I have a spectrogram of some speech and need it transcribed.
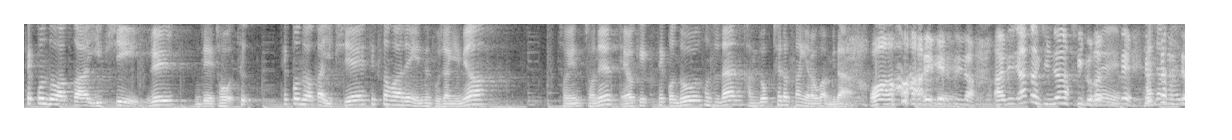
태권도학과 입시를 이제 저 특, 태권도학과 입시에 특성화되어 있는 도장이며 저희 저는 에어킥 태권도 선수단 감독 최덕상이라고 합니다. 와, 알겠습니다. 아, 지금 약간 긴장하신 것 네, 같은데. 다시 한번 괜찮으시죠?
